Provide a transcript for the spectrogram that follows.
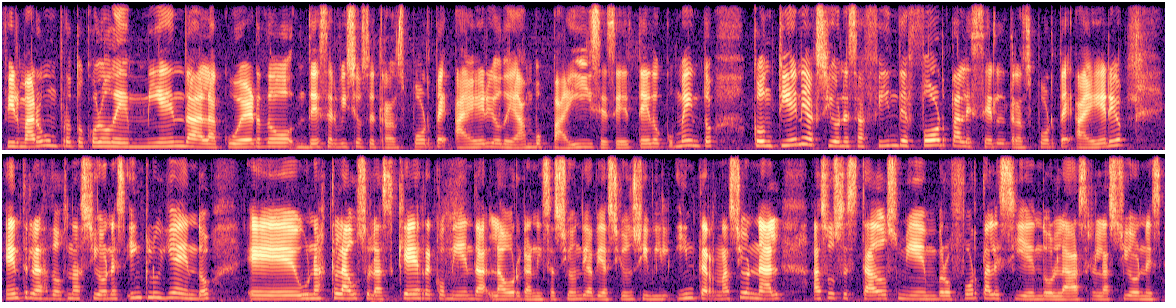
firmaron un protocolo de enmienda al acuerdo de servicios de transporte aéreo de ambos países. Este documento contiene acciones a fin de fortalecer el transporte aéreo entre las dos naciones, incluyendo eh, unas cláusulas que recomienda la Organización de Aviación Civil Internacional a sus Estados miembros, fortaleciendo las relaciones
